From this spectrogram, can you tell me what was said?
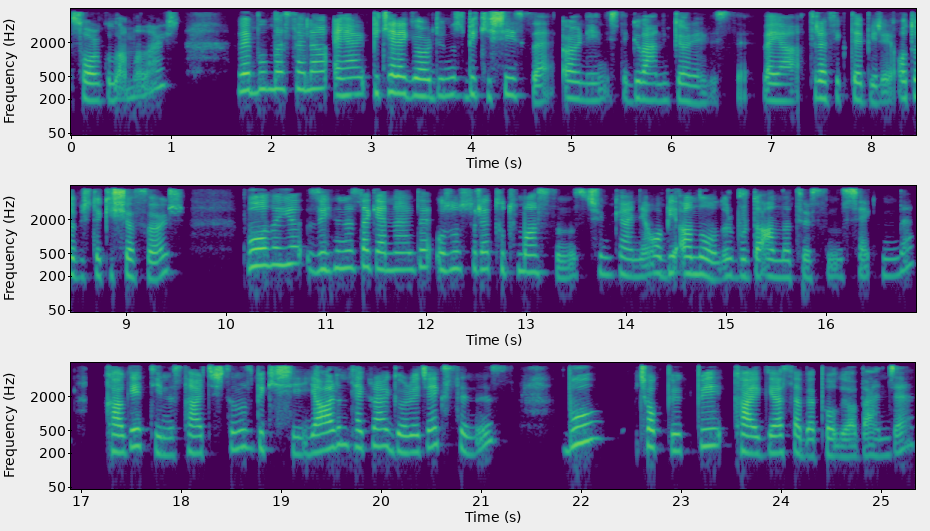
sorgulamalar. Ve bu mesela eğer bir kere gördüğünüz bir kişi ise örneğin işte güvenlik görevlisi veya trafikte biri, otobüsteki şoför bu olayı zihninizde genelde uzun süre tutmazsınız. Çünkü hani o bir anı olur, burada anlatırsınız şeklinde. Kavga ettiğiniz, tartıştığınız bir kişiyi yarın tekrar görecekseniz bu çok büyük bir kaygıya sebep oluyor bence.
